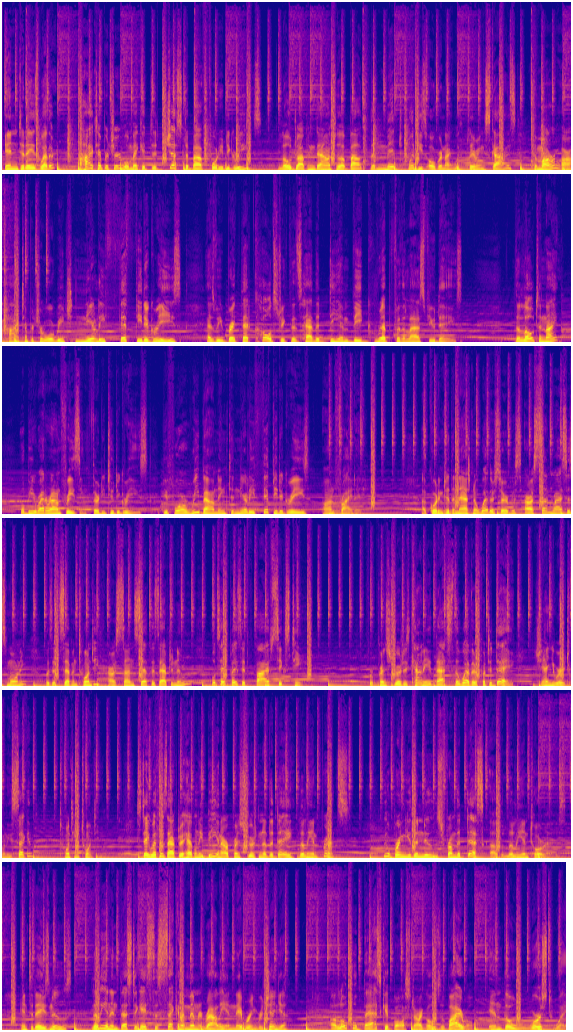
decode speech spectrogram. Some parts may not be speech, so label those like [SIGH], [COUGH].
In today's weather, a high temperature will make it to just about 40 degrees, low dropping down to about the mid 20s overnight with clearing skies. Tomorrow, our high temperature will reach nearly 50 degrees as we break that cold streak that's had the DMV grip for the last few days. The low tonight will be right around freezing, 32 degrees, before rebounding to nearly 50 degrees on Friday. According to the National Weather Service, our sunrise this morning was at 7:20. Our sunset this afternoon will take place at 5:16. For Prince George's County, that's the weather for today, January 22nd, 2020. Stay with us after Heavenly B and our Prince Georgian of the day, Lillian Prince. We'll bring you the news from the desk of Lillian Torres. In today's news, Lillian investigates the Second Amendment rally in neighboring Virginia. A local basketball star goes viral in the worst way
